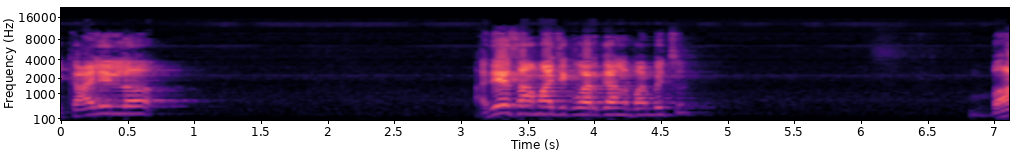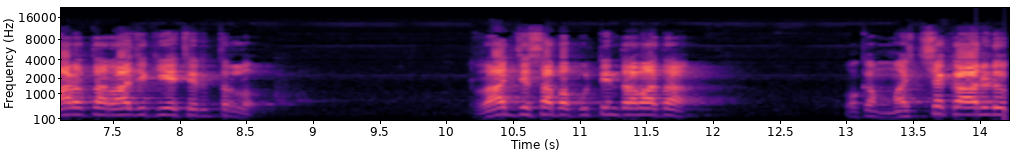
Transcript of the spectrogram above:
ఈ ఖాళీల్లో అదే సామాజిక వర్గాలను పంపించు. భారత రాజకీయ చరిత్రలో రాజ్యసభ పుట్టిన తర్వాత ఒక మత్స్యకారుడు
